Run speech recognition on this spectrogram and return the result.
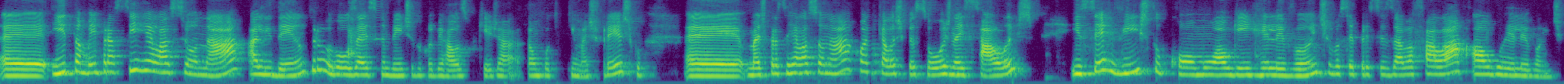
É, e também para se relacionar ali dentro, eu vou usar esse ambiente do Clubhouse porque já está um pouquinho mais fresco, é, mas para se relacionar com aquelas pessoas nas salas e ser visto como alguém relevante, você precisava falar algo relevante.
